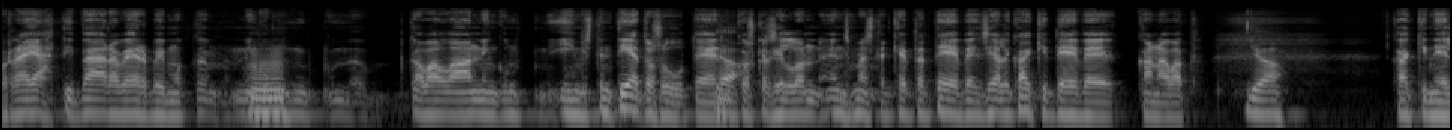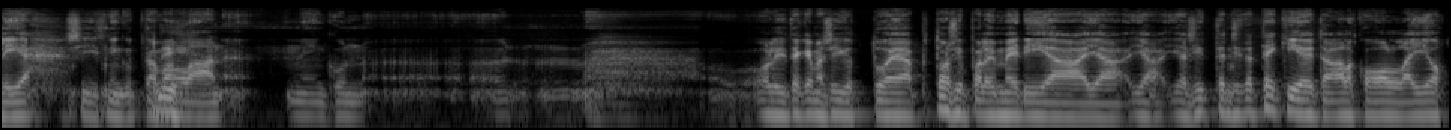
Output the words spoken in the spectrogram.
räjähti väärä verbi, mutta niin kuin, mm. tavallaan niin kuin ihmisten tietoisuuteen, Joo. koska silloin ensimmäistä kertaa TV, siellä oli kaikki TV-kanavat, Joo. kaikki neljä, siis niin kuin tavallaan niin kuin, äh, oli tekemässä juttua ja tosi paljon mediaa ja, ja, ja sitten sitä tekijöitä alkoi olla jo.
